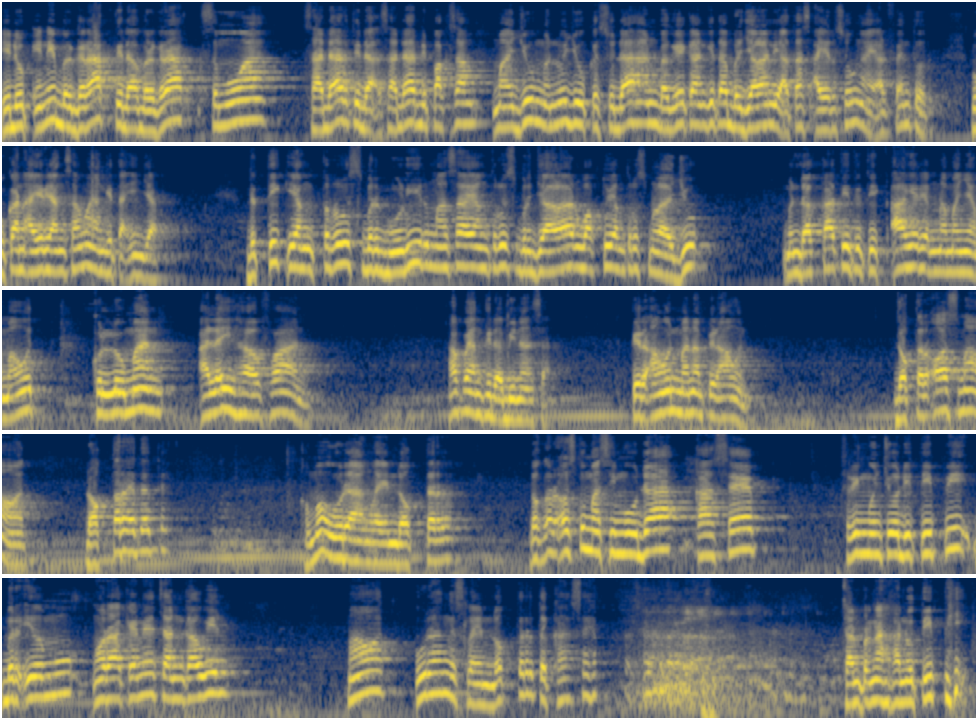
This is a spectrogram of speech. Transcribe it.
Hidup ini bergerak, tidak bergerak. Semua sadar, tidak sadar dipaksa maju menuju kesudahan. Bagaikan kita berjalan di atas air sungai, adventure. Bukan air yang sama yang kita injak. Detik yang terus bergulir, masa yang terus berjalan, waktu yang terus melaju. Mendekati titik akhir yang namanya maut Kulluman alaiha fan. Apa yang tidak binasa? Fir'aun mana Fir'aun? Dokter Os maut. Dokter eta teh. Kamu orang lain dokter. Dokter Os tuh masih muda, kasep, sering muncul di TV, berilmu, ngorakene can kawin. Maut, orang selain dokter teh kasep. can pernah kanu TV.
